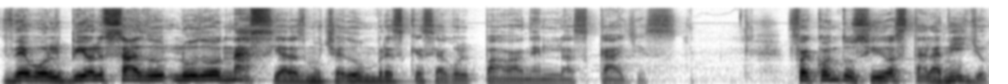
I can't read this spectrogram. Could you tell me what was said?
devolvió el saludo nazi a las muchedumbres que se agolpaban en las calles. Fue conducido hasta el anillo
